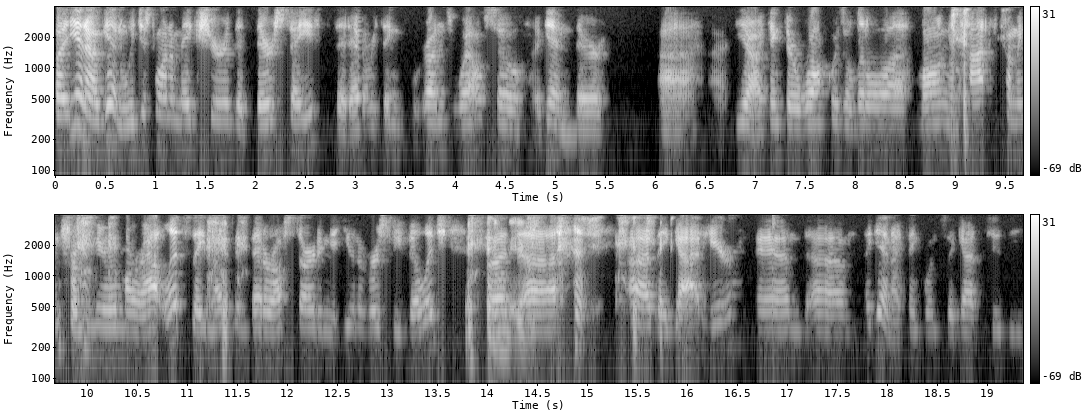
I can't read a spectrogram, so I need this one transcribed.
but you know, again, we just want to make sure that they're safe, that everything runs well. So again, they're, uh, yeah, I think their walk was a little uh, long and hot coming from Miromar outlets. They might have been better off starting at University Village, but uh, uh, they got here. And um, again, I think once they got to the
